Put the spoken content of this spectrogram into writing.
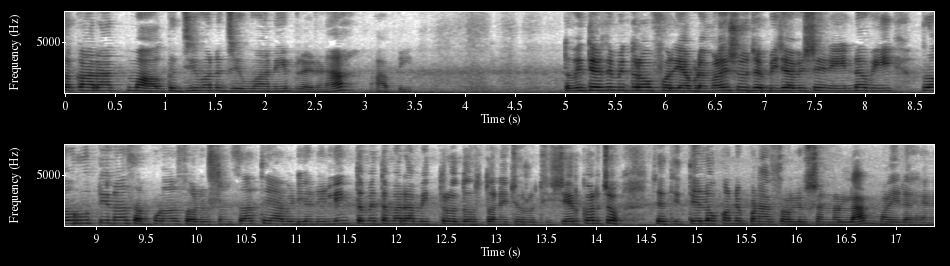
સકારાત્મક જીવન જીવવાની પ્રેરણા આપી. તો વિદ્યાર્થી મિત્રો, ફરી આપણે મળીશું જે બીજા વિષયની નવી પ્રવૃત્તિના સંપૂર્ણ સોલ્યુશન સાથે. આ વિડીયોની લિંક તમે તમારા મિત્રો, દોસ્તોને જરૂરથી શેર કરજો, જેથી તે લોકોને પણ આ સોલ્યુશનનો લાભ મળી રહે.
